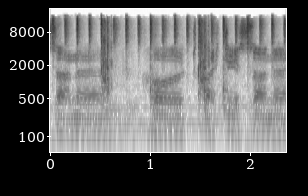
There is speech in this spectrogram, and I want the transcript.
կրտիսանը, հոտ կրտիսանը,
